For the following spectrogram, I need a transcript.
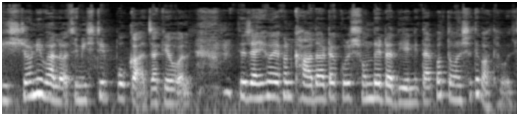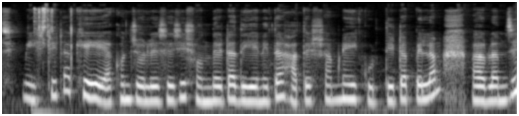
ভীষণই ভালো আছি, মিষ্টির পোকা যাকে বলে। তো যাই হোক, এখন খাওয়া দাওয়াটা করে সন্ধ্যেটা দিয়ে নিই তারপর তোমার সাথে কথা বলছি। মিষ্টিটা খেয়ে এখন চলে এসেছি, সন্ধ্যেটা দিয়ে নিতে হাতের সামনে এই কুর্তিটা পেলাম, ভাবলাম যে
